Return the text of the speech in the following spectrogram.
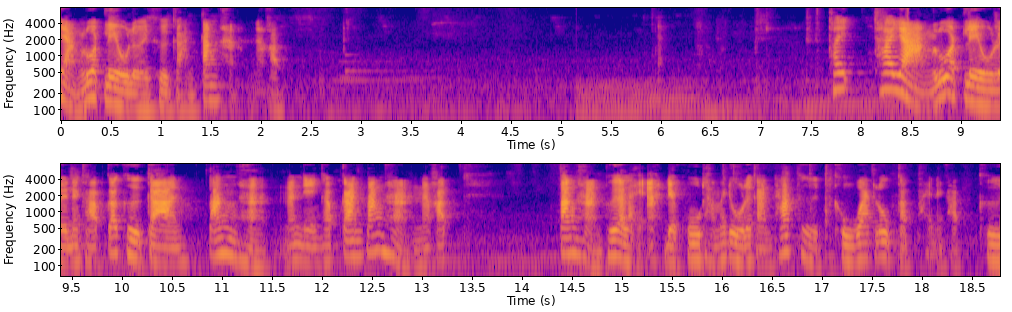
อย่างรวดเร็วเลยคือการตั้งหารนะครับถ้าถ้าอย่างรวดเร็วเลยนะครับก็คือการ ตั้งหารนั่นเองครับ การตั้งหารนะครับ ตั้งหารเพื่ออะไรอะเดี๋ยวครูทำให้ดูเลยกัน ถ้าเกิดครูวาดรูปกลับไปนะครับ คือ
